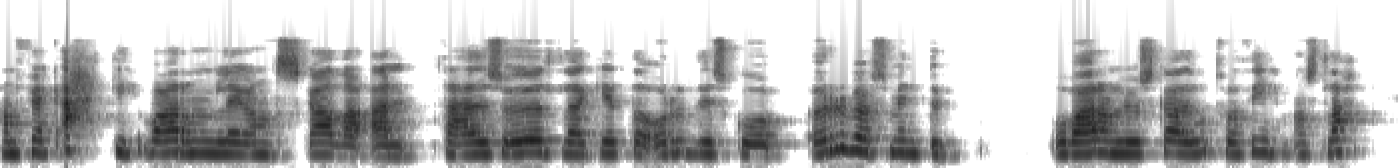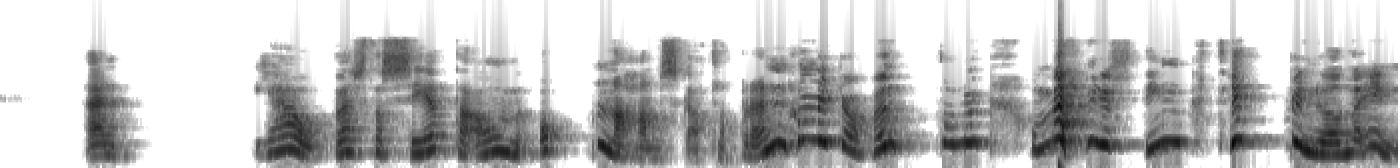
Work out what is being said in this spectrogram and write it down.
hann fekk ekki varanlegan skada en það hefði svo auðvitað geta orðið sko örvefsmyndun og varanlegu skadi út frá því hann slapp. En já, best að setja á mig opna hanska að brenna ekki á höndunum og með ég sting tippinu þarna inn.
